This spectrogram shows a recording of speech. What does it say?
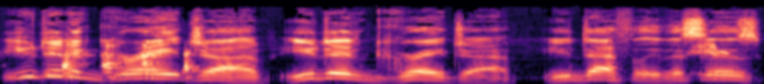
You did a great job. You did a great job. You definitely. This is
